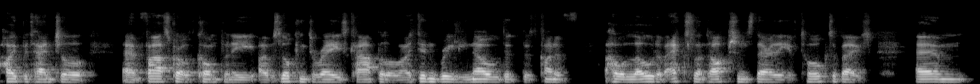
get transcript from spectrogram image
high potential, um, fast growth company, I was looking to raise capital, and I didn't really know that there's kind of a whole load of excellent options there that you've talked about. Um,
